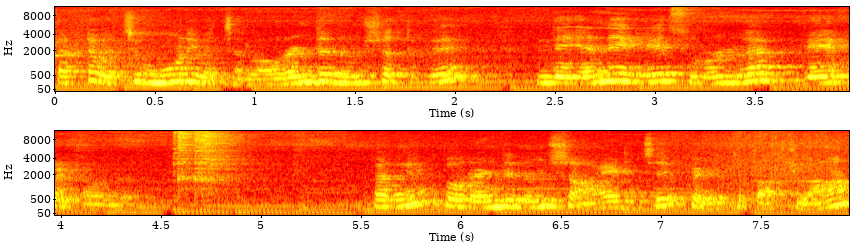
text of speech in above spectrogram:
தட்டை வச்சு மூடி வச்சிடலாம். ஒரு ரெண்டு நிமிஷத்துக்கு இந்த எண்ணெயிலே சுருள வேகட்டும் அது. பாருங்க இப்போ ரெண்டு நிமிஷம் ஆயிடுச்சு. இப்போ எடுத்து பார்க்கலாம்.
